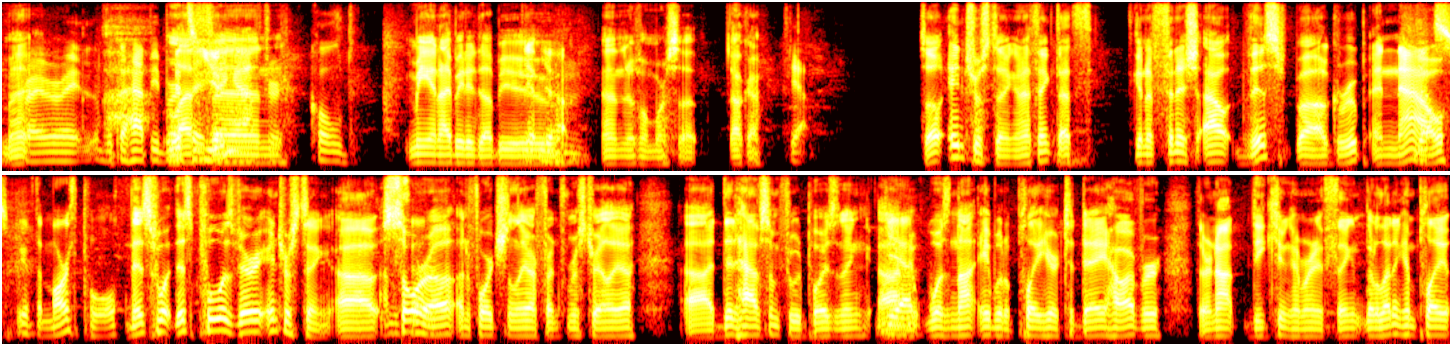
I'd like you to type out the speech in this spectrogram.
Ma- right, right, right. With the happy birthday thing Leffen. after cold. me and IBDW, Yep. Yeah. and there's one more set. Okay. Yeah. So interesting, and I think that's going to finish out this uh, group. And now Yes, we have the Marth pool. this this pool is very interesting. Uh, excited. Sora, unfortunately, our friend from Australia, uh, did have some food poisoning. Uh, Yeah. Was not able to play here today. However, they're not DQing him or anything. They're letting him play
